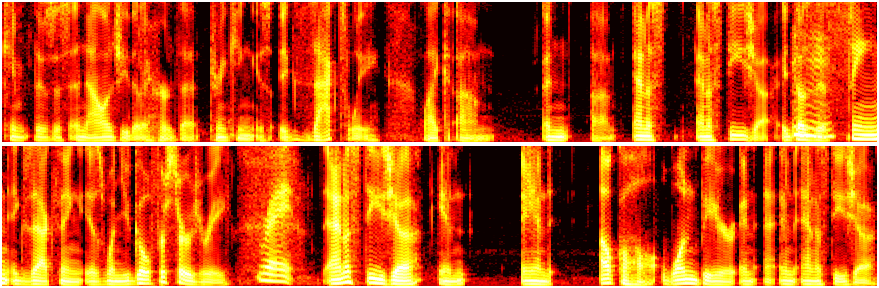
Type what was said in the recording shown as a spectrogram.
came there's this analogy that i heard that drinking is exactly like um, an uh, anes- anesthesia it does the same exact thing as when you go for surgery right. anesthesia and and alcohol, one beer and, and anesthesia,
